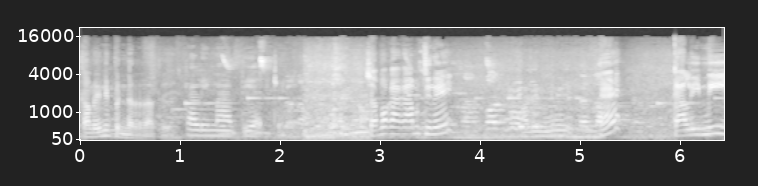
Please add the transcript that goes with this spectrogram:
Kalau ini bener atau ya? Kalimati ada. Siapa kakakmu jenis? Kalimi. Eh? Kalimi.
